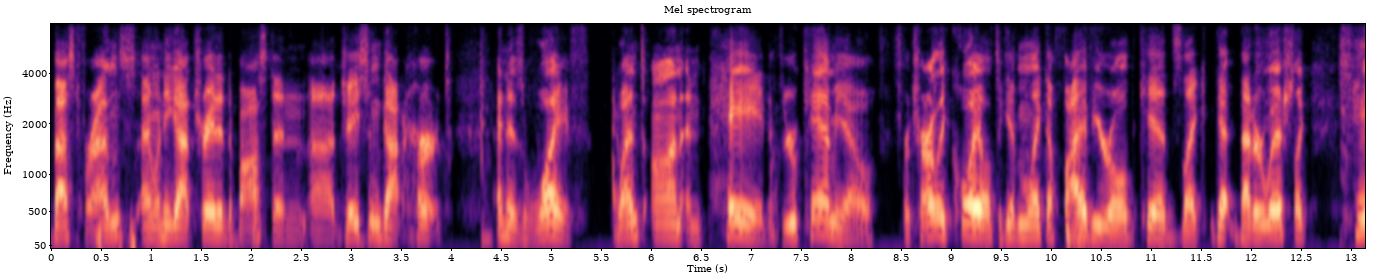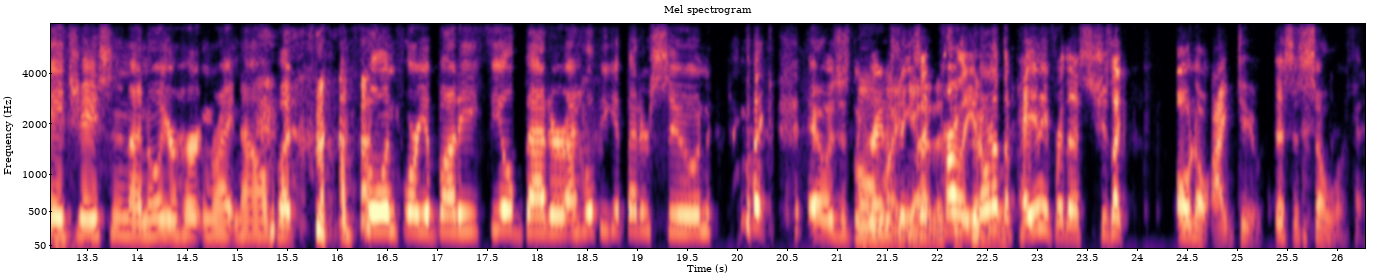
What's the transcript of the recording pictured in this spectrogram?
best friends, and when he got traded to Boston, uh, Jason got hurt, and his wife went on and paid through Cameo for Charlie Coyle to give him like a five-year-old kid's like get better wish, like, "Hey Jason, I know you're hurting right now, but I'm pulling for you, buddy. Feel better. I hope you get better soon." like it was just the Oh greatest my thing. He's like, that's "Carly, you don't have to pay me for this." She's like, "Oh no, I do. This is so worth it."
